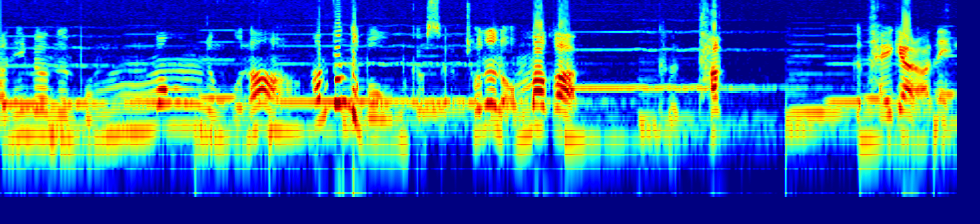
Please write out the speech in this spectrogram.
아니면은 못 먹는구나. 한 번도 먹어본 게 없어요. 저는 엄마가 그 닭 그 달걀 안에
